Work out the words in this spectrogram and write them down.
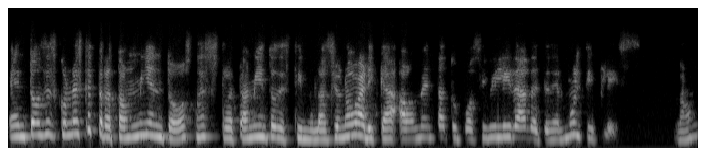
Entonces, con este tratamiento, con este tratamiento de estimulación ovárica, aumenta tu posibilidad de tener múltiples, ¿no?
